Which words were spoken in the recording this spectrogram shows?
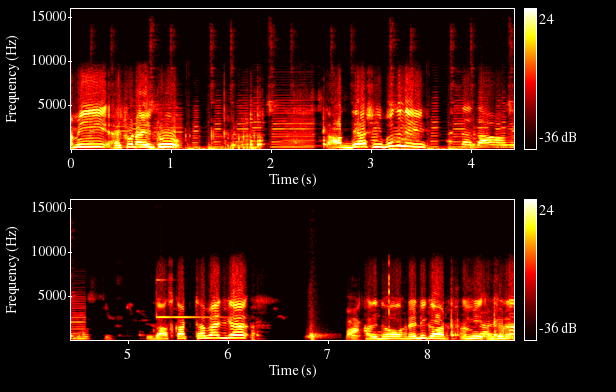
আমি হেঁচোটা একটু। তাপ দিয়ে আসি বুঝলি? আচ্ছা দাও আমি ধরছি। গাছ কাটতে হবে আজকে। খালি ধর রেডি কর আমি হেঁচোটা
